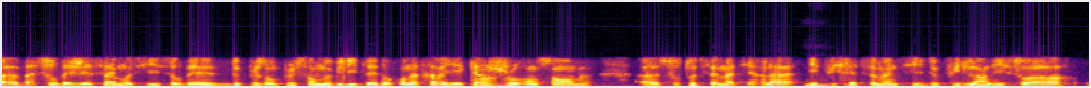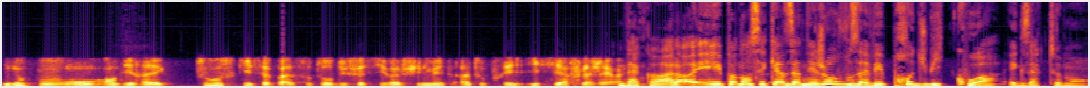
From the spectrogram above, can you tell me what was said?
euh, bah, sur des GSM aussi, sur des, de plus en plus en mobilité. Donc on a travaillé 15 jours ensemble euh, sur toutes ces matières-là, et mm. puis cette semaine-ci, depuis lundi soir, nous couvrons en direct tout ce qui se passe autour du festival Filmé à tout prix ici à Flagey. D'accord. Alors, et pendant ces 15 derniers jours, vous avez produit quoi exactement?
